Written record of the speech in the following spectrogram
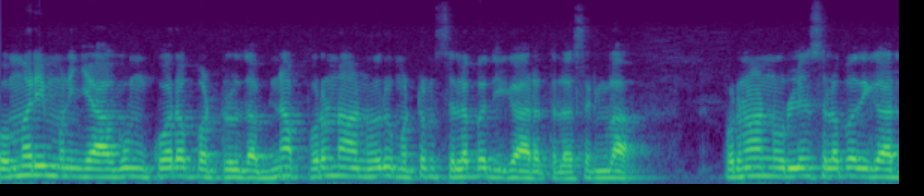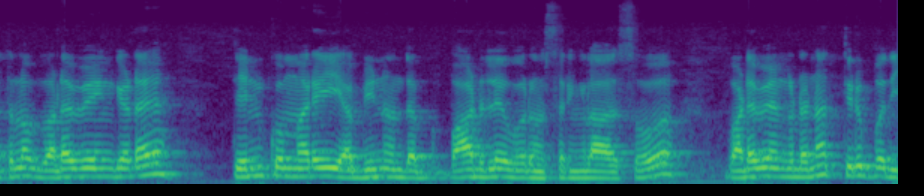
குமரிமுனியாகவும் கூறப்பட்டுள்ளது அப்படின்னா புறநானூறு மற்றும் சிலப்பதிகாரத்தில் சரிங்களா? புறநானூர்லேயும் சிலப்பதிகாரத்தில் வடவேங்கட தென்குமரி அப்படின்னு அந்த பாடலே வரும் சரிங்களா? ஸோ வடவேங்கடனா திருப்பதி.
